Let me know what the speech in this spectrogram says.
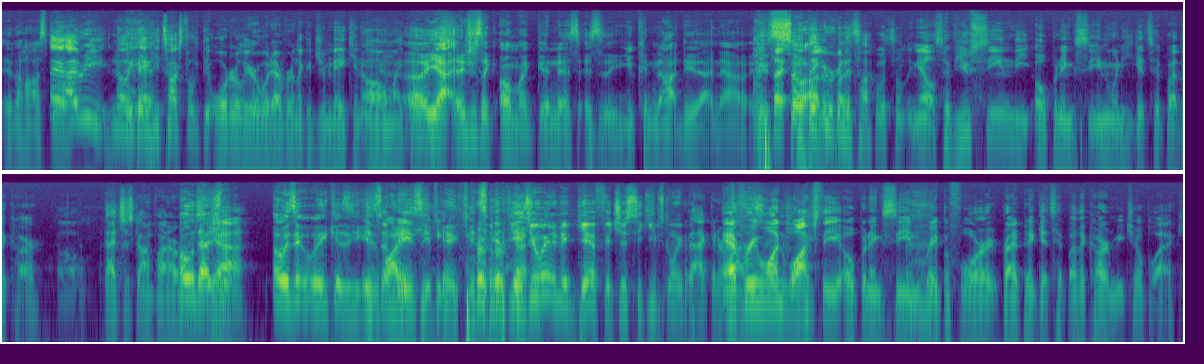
in the hospital. Hey, I read no. Yeah, he talks to like the orderly or whatever, and like a Jamaican. Oh my god. uh, yeah, and it's just like, oh my goodness, it's, you cannot do that now. I thought, so I thought out you were going to talk about something else. Have you seen the opening scene when he gets hit by the car? That just gone viral. Oh, that's recently. Yeah. Oh, is it because his It's body amazing. keeps getting It's- thrown if you do it in a GIF, it just he keeps going back and around. Everyone watched the opening scene right before Brad Pitt gets hit by the car and meet Joe Black.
